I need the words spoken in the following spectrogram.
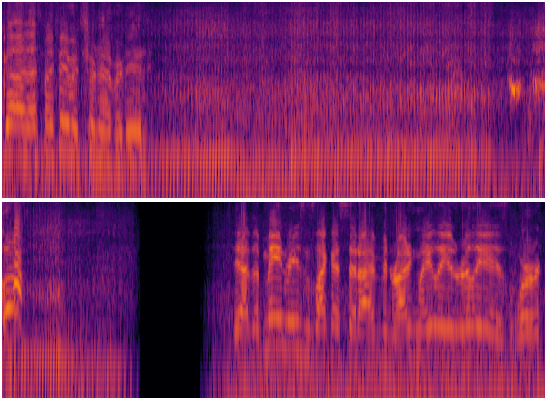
God, that's my favorite turn ever, dude. Yeah, the main reasons, like I said, I haven't been riding lately really is work.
